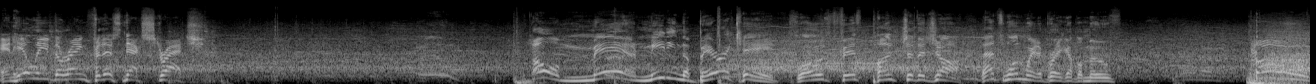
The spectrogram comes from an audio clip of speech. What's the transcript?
And he'll leave the ring for this next stretch. Oh, man, meeting the barricade. Closed fist punch to the jaw. That's one way to break up a move. Boom!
